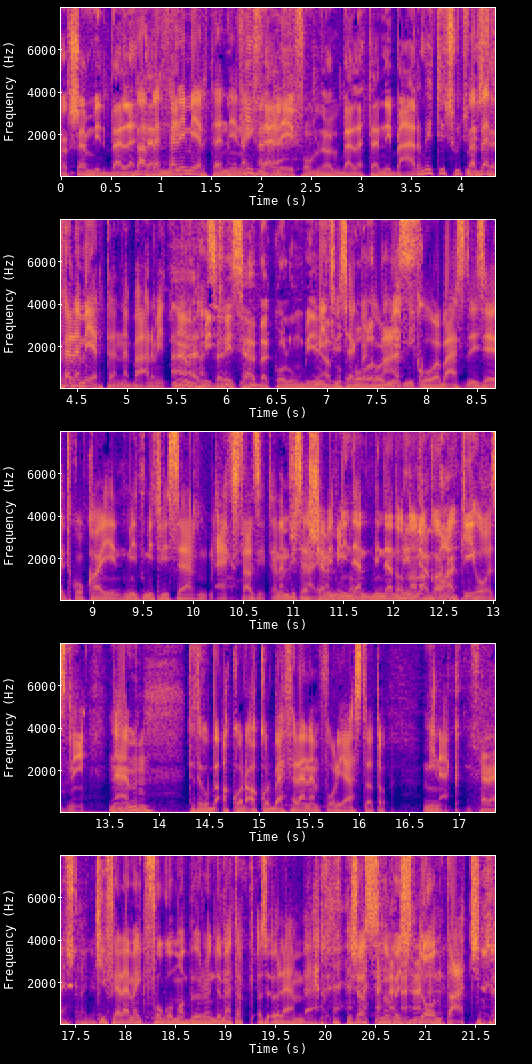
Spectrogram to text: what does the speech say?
Fognak semmit beletenni. Bár befelé miért tennének? Kifelé fognak beletenni bármit is, úgyhogy Mert befele miért tenne bármit, nem? Hát, mit szerintem- viszel be Kolumbiába? Mit viszek be, Kolbász? kolbász? mi, mi kolbász, izét, kokain? Mit, mit viszel? Extazit? Nem viszel semmit, mi van? mindent, mindent onnan Minden akarnak van. kihozni. Nem? Tehát akkor, akkor, akkor befele nem fóliáztatok. Minek? Felesleges. Kifele meg fogom a bőröndömet az ölembe. És azt mondom, hogy don't touch.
